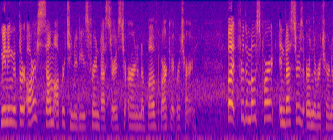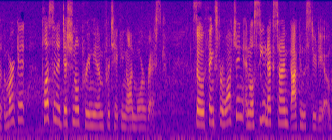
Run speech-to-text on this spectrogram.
meaning that there are some opportunities for investors to earn an above market return. But for the most part, investors earn the return of the market, plus an additional premium for taking on more risk. So thanks for watching, and we'll see you next time back in the studio.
